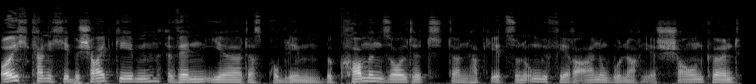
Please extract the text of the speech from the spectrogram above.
euch kann ich hier Bescheid geben, wenn ihr das Problem bekommen solltet, dann habt ihr jetzt so eine ungefähre Ahnung, wonach ihr schauen könnt,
